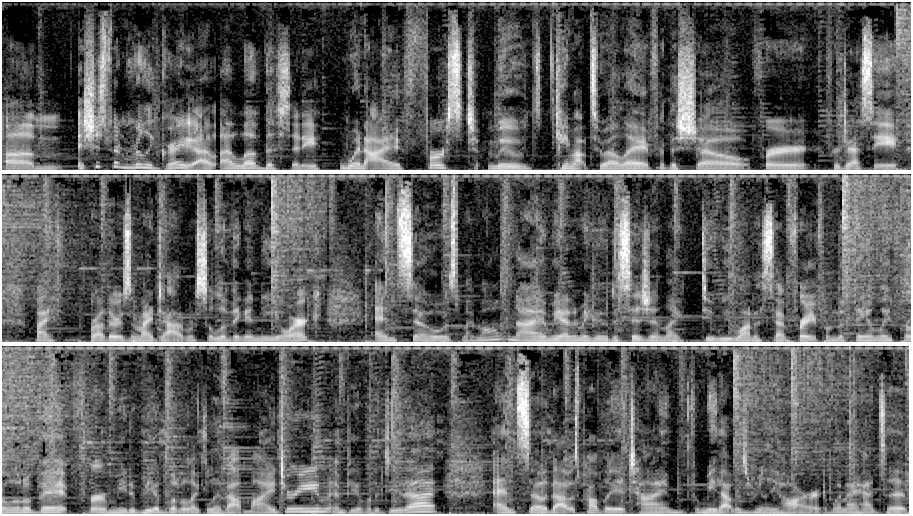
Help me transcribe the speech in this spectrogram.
um, it's just been really great. I, I love the city. when I first moved, came out to LA for the show for for Jessie, my brothers and my dad were still living in New York, and so it was my mom and I, and we had to make a decision like, do we want to separate from the family for a little bit for me to be able to like live out my dream and be able to do that, and so that was probably a time for me that was really hard when I had to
